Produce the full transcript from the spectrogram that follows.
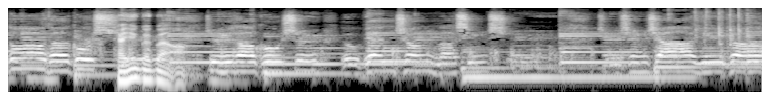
多的故事，感谢乖乖啊！直到故事又变成了心事，只剩下一个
